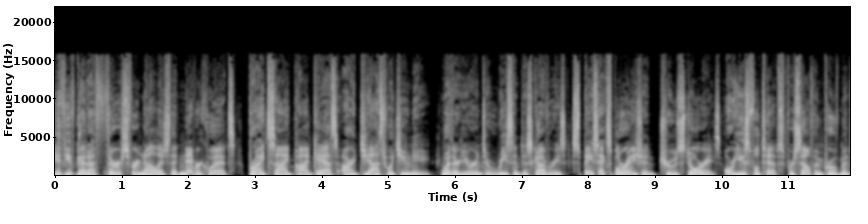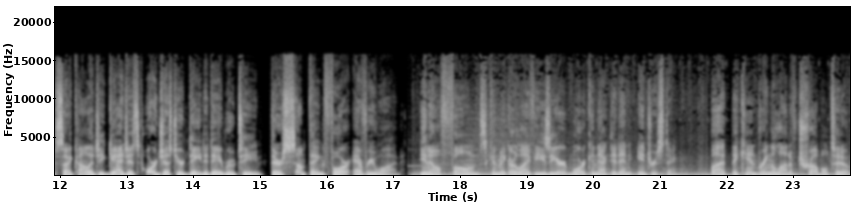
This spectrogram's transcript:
If you've got a thirst for knowledge that never quits, Brightside podcasts are just what you need. Whether you're into recent discoveries, space exploration, true stories, or useful tips for self improvement, psychology, gadgets, or just your day to day routine, there's something for everyone. You know, phones can make our life easier, more connected, and interesting. But they can bring a lot of trouble too.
